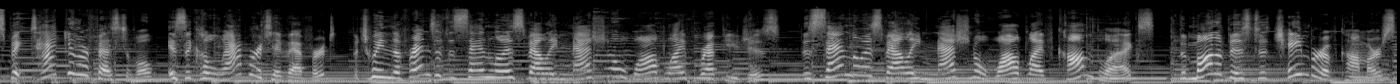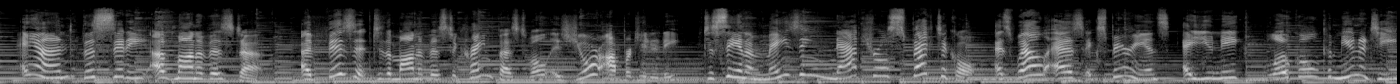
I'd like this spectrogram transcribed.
spectacular festival is a collaborative effort between the Friends of the San Luis Valley National Wildlife Refuges, the San Luis Valley National Wildlife Complex, the Monte Vista Chamber of Commerce, and the City of Monte Vista. A visit to the Monte Vista Crane Festival is your opportunity to see an amazing natural spectacle as well as experience a unique local community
